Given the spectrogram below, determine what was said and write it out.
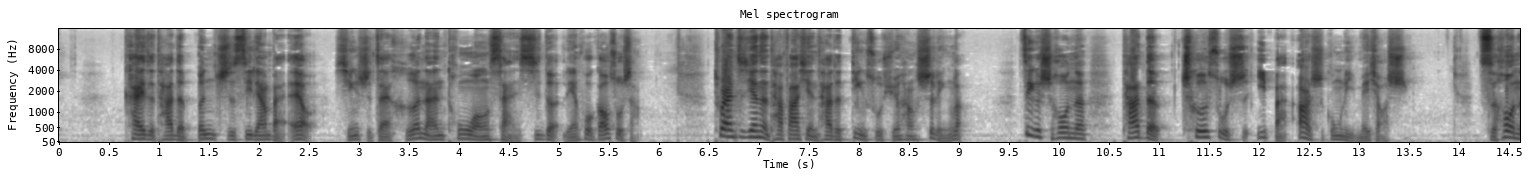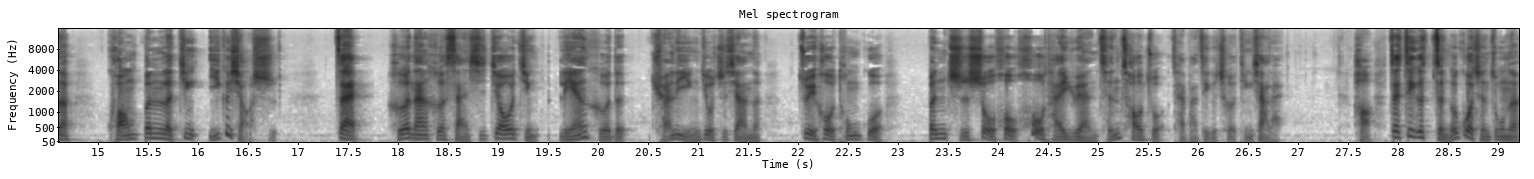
开着他的奔驰 C 两百 L 行驶在河南通往陕西的连霍高速上，突然之间呢，他发现他的定速巡航失灵了。这个时候呢，他的车速是一百二十公里每小时。此后呢，狂奔了近一个小时，在河南和陕西交警联合的全力营救之下呢，最后通过奔驰售后后台远程操作，才把这个车停下来。好，在这个整个过程中呢，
